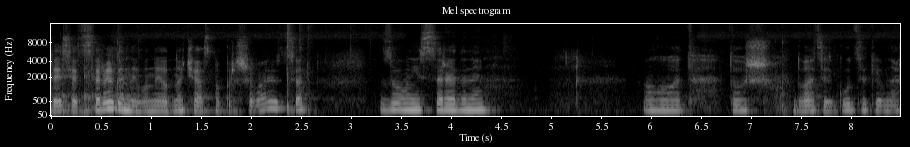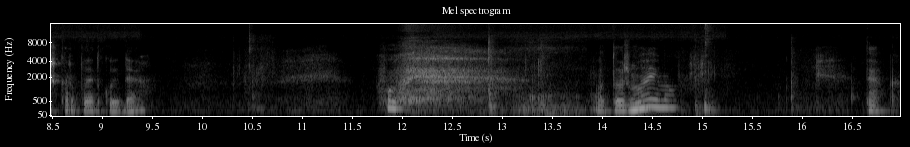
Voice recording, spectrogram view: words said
10 зсередини, вони одночасно пришиваються ззовні зсередини. От, тож 20 гудзиків на шкарпетку йде. Фух. Отож маємо. Так,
